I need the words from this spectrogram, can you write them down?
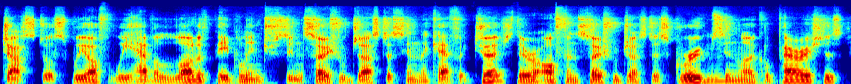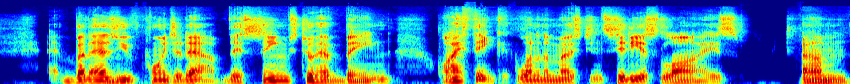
justice. We often we have a lot of people interested in social justice in the Catholic Church. There are often social justice groups in local parishes, but as Mhm. you've pointed out, there seems to have been, I think, one of the most insidious lies. Um,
